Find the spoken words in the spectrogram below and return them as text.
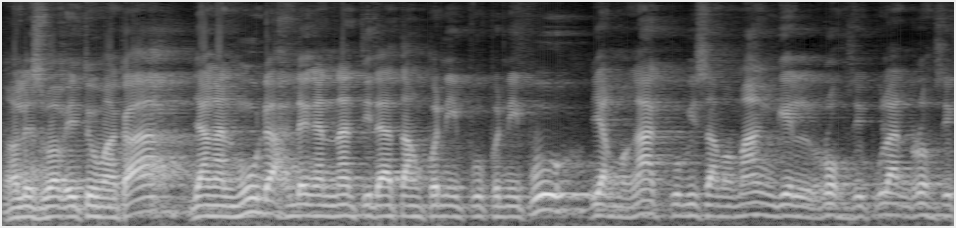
oleh sebab itu maka jangan mudah dengan nanti datang penipu-penipu yang mengaku bisa memanggil roh si fulan roh si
